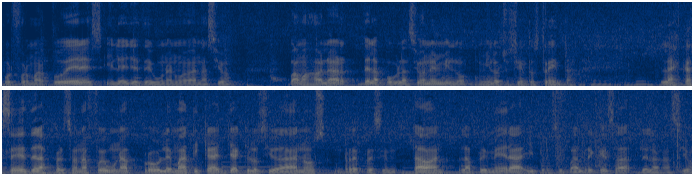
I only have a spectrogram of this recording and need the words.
por formar poderes y leyes de una nueva nación. Vamos a hablar de la población en 1830. La escasez de las personas fue una problemática ya que los ciudadanos representaban la primera y principal riqueza de la nación,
